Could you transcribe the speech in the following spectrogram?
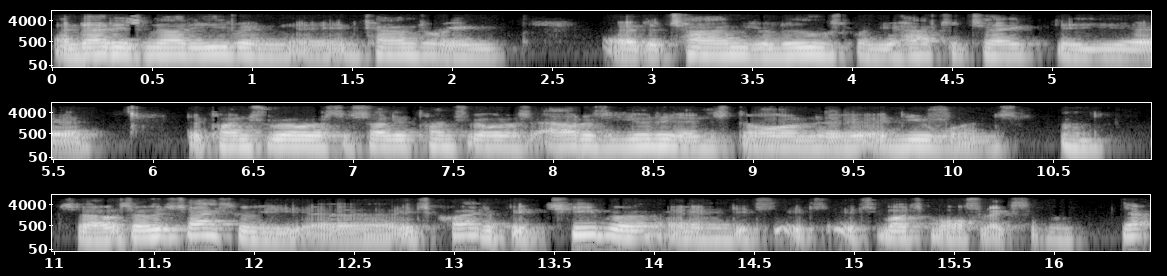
And that is not even uh, encountering uh, the time you lose when you have to take the, uh, the punch rollers, the solid punch rollers out of the unit and install uh, new ones. Mhm. So, so it's actually, uh, it's quite a bit cheaper and it's, it's, it's much more flexible. Yeah.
